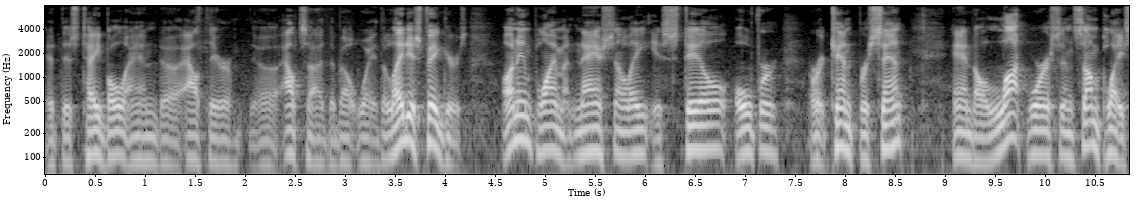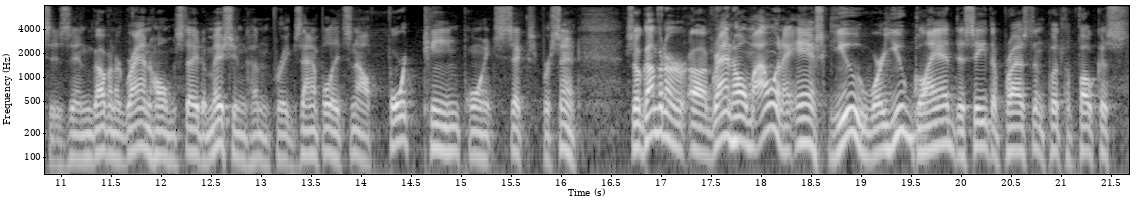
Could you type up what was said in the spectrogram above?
at this table and uh, out there uh, outside the Beltway. The latest figures unemployment nationally is still over or 10 percent and a lot worse in some places. In Governor Granholm's state of Michigan, for example, it's now 14.6%. So, Governor uh, Granholm, I want to ask you were you glad to see the president put the focus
